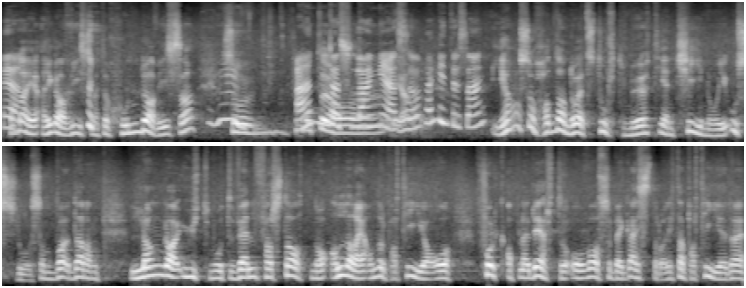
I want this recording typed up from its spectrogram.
Ja. Hadde ei egen avis som heter Hundeavisa. Så Anders Lange, altså. ja. Veldig interessant. Ja, så hadde han da et stort møte i en kino i Oslo som, der han langa ut mot velferdsstaten og alle de andre partiene, og folk applauderte og var så begeistra. Dette partiet det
